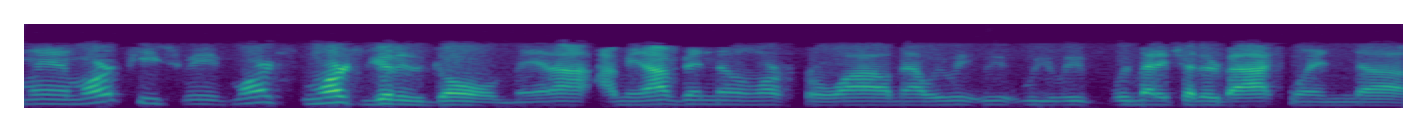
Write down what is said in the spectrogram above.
man, Mark keeps me. Mark, Mark's good as gold, man. I, I mean, I've been knowing Mark for a while now. We we we we, we met each other back when uh,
